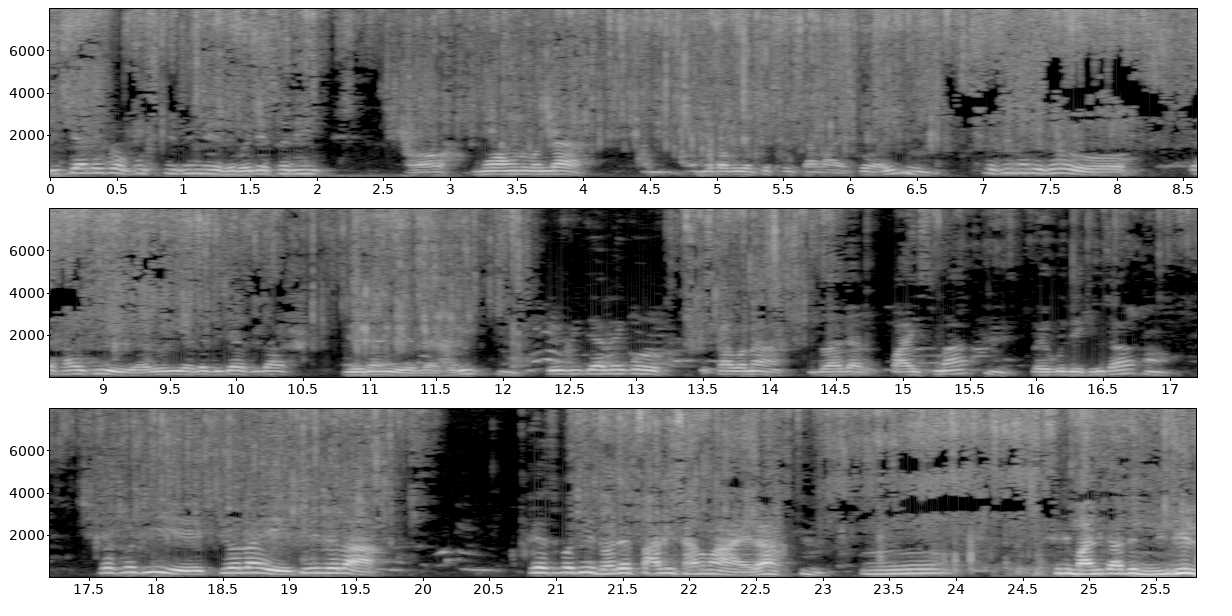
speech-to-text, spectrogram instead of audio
विद्यालयको पुष्टिभूमि भयो यसरी म आउनुभन्दा म तपाईँ यस्तो संस्थान आएको है त्यसपछि मैले यसो एसआइटीहरू हेर्दा विद्यालय सुधार योजना हेर्दाखेरि यो विद्यालयको स्थापना दुई हजार बाइसमा भएको देखिन्छ त्यसपछि त्यसलाई त्यही बेला त्यसपछि दुई हजार चालिस सालमा आएर श्री मालिकार्जुन मिडिल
